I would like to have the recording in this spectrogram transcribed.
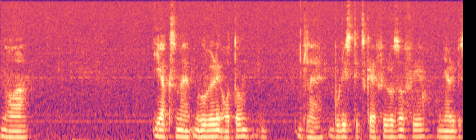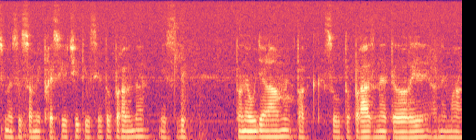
No a jak jsme mluvili o tom, dle buddhistické filozofie, měli bychom se sami přesvědčit, jestli je to pravda, jestli to neuděláme, pak jsou to prázdné teorie a nemá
